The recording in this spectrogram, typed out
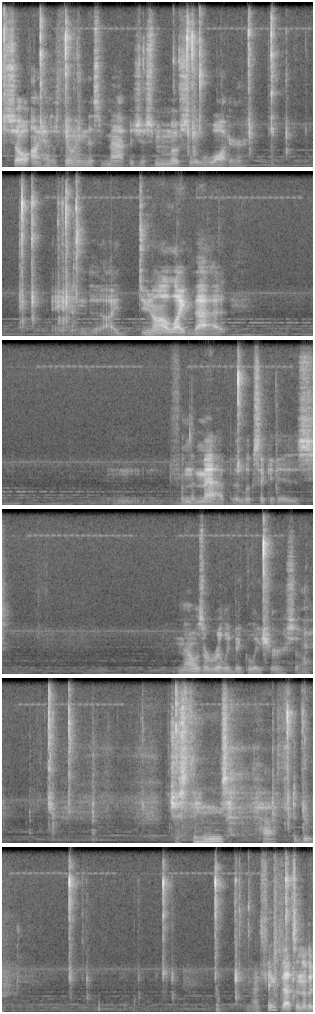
So, I have a feeling this map is just mostly water. And uh, I do not like that. from the map, it looks like it is. And that was a really big glacier, so... Just things have to do. I think that's another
